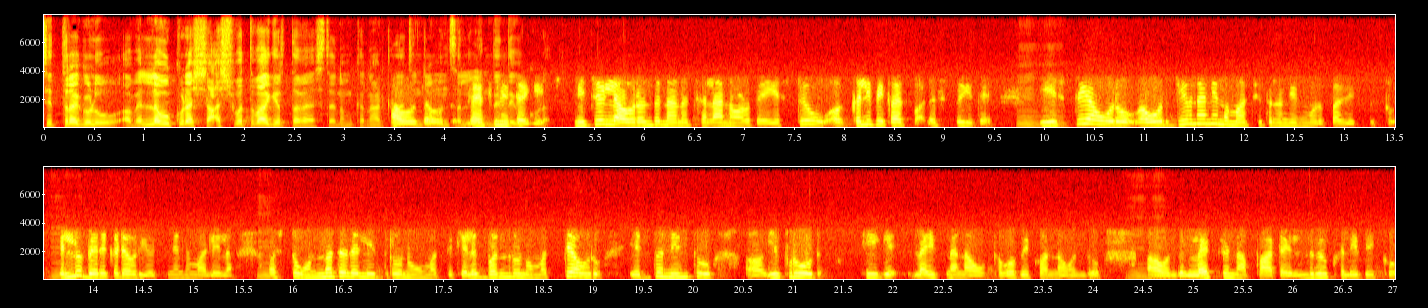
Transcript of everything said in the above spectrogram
ಚಿತ್ರಗಳು ಅವೆಲ್ಲವೂ ಕೂಡ ಶಾಶ್ವತವಾಗಿರ್ತವೆ ಅಷ್ಟೇ ನಮ್ಮ ಕರ್ನಾಟಕ ನಿಜವಾಗ್ಲೂ ಅವರೊಂದು ನಾನು ಛಲ ನೋಡಿದೆ ಎಷ್ಟು ಕಲಿಬೇಕಾದ ಬಹಳಷ್ಟು ಇದೆ. ಎಷ್ಟೇ ಅವರು ಅವ್ರ ಜೀವನನೇ ನಮ್ಮ ಚಿತ್ರರಂಗಕ್ಕೆ ಮುಡುಪಾಗಿರ್ತಿತ್ತು ಎಲ್ಲೂ ಬೇರೆ ಕಡೆ ಅವ್ರು ಯೋಚನೆ ಮಾಡ್ಲಿಲ್ಲ. ಅಷ್ಟು ಉನ್ನತದಲ್ಲಿ ಇದ್ರು ಮತ್ತೆ ಕೆಳಗ್ ಬಂದ್ರು ಮತ್ತೆ ಅವರು ಎದ್ದು ನಿಂತು ಇಂಪ್ರೂವ್ಡ್ ಹೀಗೆ ಲೈಫ್ನ ನಾವು ತಗೋಬೇಕು ಅನ್ನೋ ಒಂದು ಆ ಒಂದು ಲೆಸನ್ ಆ ಪಾಠ ಎಲ್ಲರೂ ಕಲಿಬೇಕು.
